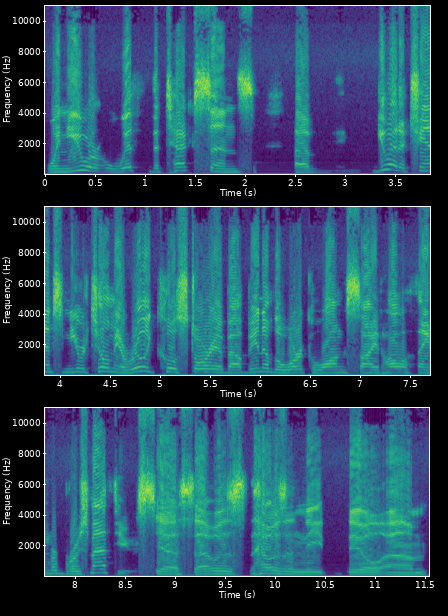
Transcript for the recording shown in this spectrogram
When you were with the Texans, uh, you had a chance, and you were telling me a really cool story about being able to work alongside Hall of Famer Bruce Matthews. Yes, that was that was a neat deal. Um,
